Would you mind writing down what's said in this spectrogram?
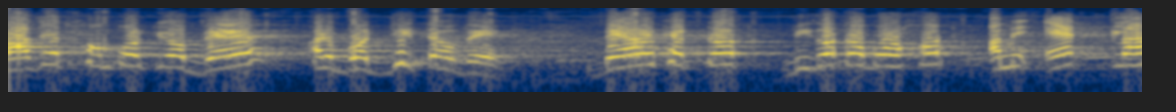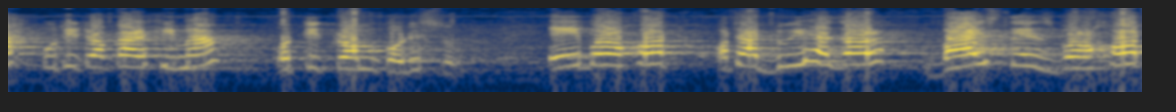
বাজেট সম্পৰ্কীয় ব্যয় আৰু বৰ্ধিত ব্যয়। ব্যয়ৰ ক্ষেত্ৰত বিগত বৰ্ষত আমি এক লাখ কোটি টকাৰ সীমা অতিক্ৰম কৰিছো। এই বৰ্ষত অৰ্থাৎ দুই হাজাৰ বাইছ তেইছ বৰ্ষত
